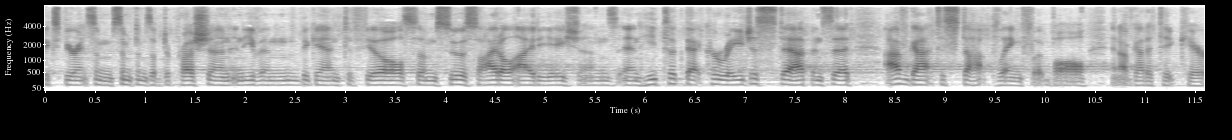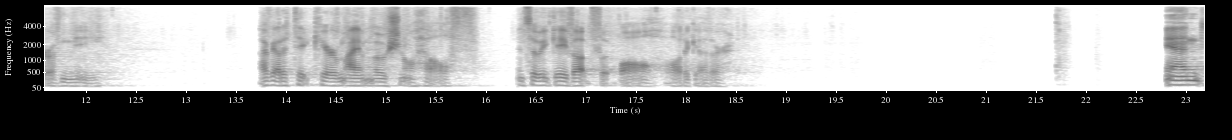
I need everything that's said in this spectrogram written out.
experience some symptoms of depression and even began to feel some suicidal ideations. And he took that courageous step and said, I've got to stop playing football and I've got to take care of me. I've got to take care of my emotional health. And so he gave up football altogether. And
